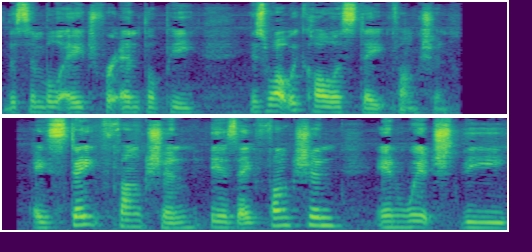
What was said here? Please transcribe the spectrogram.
the symbol H for enthalpy, is what we call a state function. A state function is a function in which the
